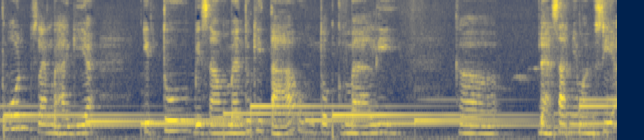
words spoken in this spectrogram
pun selain bahagia itu bisa membantu kita untuk kembali ke dasarnya manusia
